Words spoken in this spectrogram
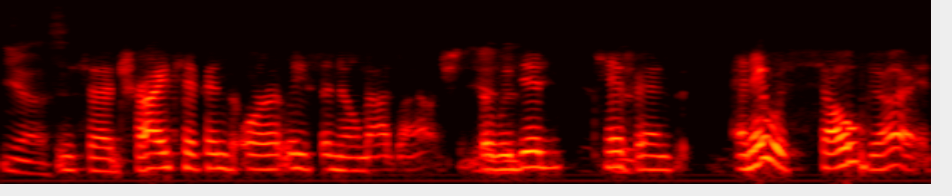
Yes. You said try Tiffin's or at least the Nomad Lounge. Yeah, so we the- did Tiffin's, and it was so good.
